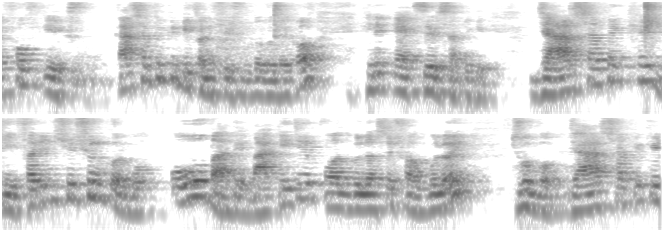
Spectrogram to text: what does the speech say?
এফ অফ এক্স কার সাপেক্ষে ডিফারেন্সিয়েশন করব দেখো? এখানে এক্সের সাপেক্ষে। যার সাপেক্ষে ডিফারেন্সিয়েশন করব, ও বাদে বাকি যে পদগুলো আছে, সবগুলোই ধ্রুবক। যার সাপেক্ষে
